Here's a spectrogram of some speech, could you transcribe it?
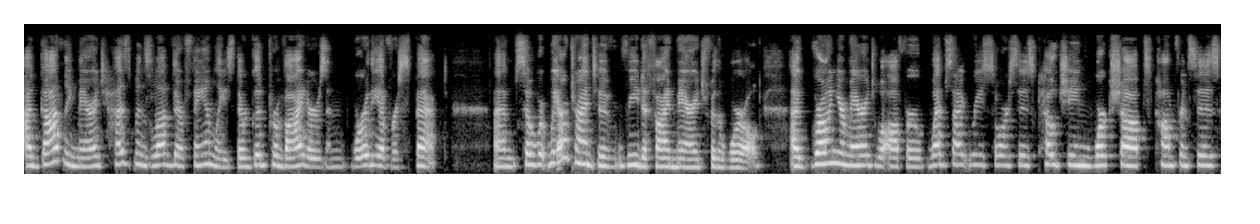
a godly marriage, husbands love their families, they're good providers and worthy of respect. Um, so we're, we are trying to redefine marriage for the world. Uh, Growing Your Marriage will offer website resources, coaching, workshops, conferences.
